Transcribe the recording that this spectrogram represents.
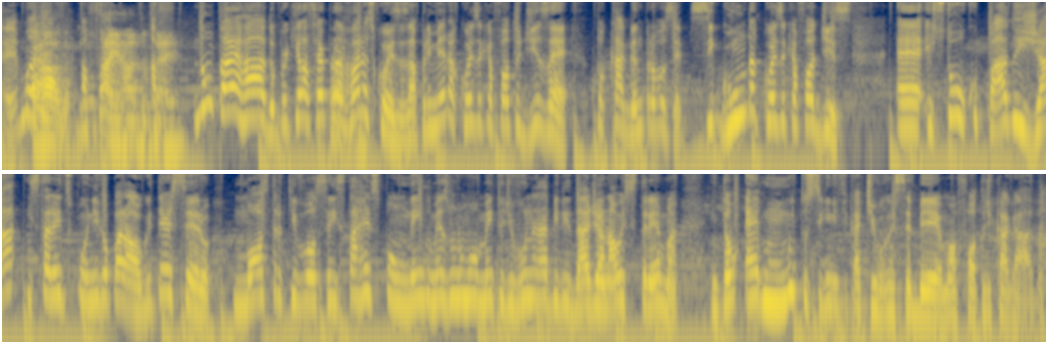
é, mano, Errado. a Não tá errado, a- velho. Não tá errado, porque ela serve pra Tá. várias coisas. A primeira coisa que a foto diz é: tô cagando pra você. Segunda coisa que a foto diz. É, estou ocupado e já estarei disponível para algo. E terceiro, mostra que você está respondendo mesmo no momento de vulnerabilidade anal extrema. Então é muito significativo receber uma foto de cagada.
